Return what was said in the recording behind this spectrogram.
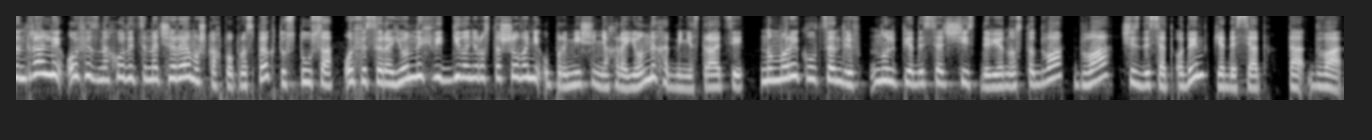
Центральний офіс знаходиться на Черемушках по проспекту Стуса. Офіси районних відділень розташовані у приміщеннях районних адміністрацій. Номери кол-центрів 056 92 2 61 50 та 2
